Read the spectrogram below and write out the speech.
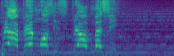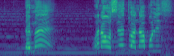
Prayer I pray most is prayer of mercy. Amen. When I was sent to Annapolis,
